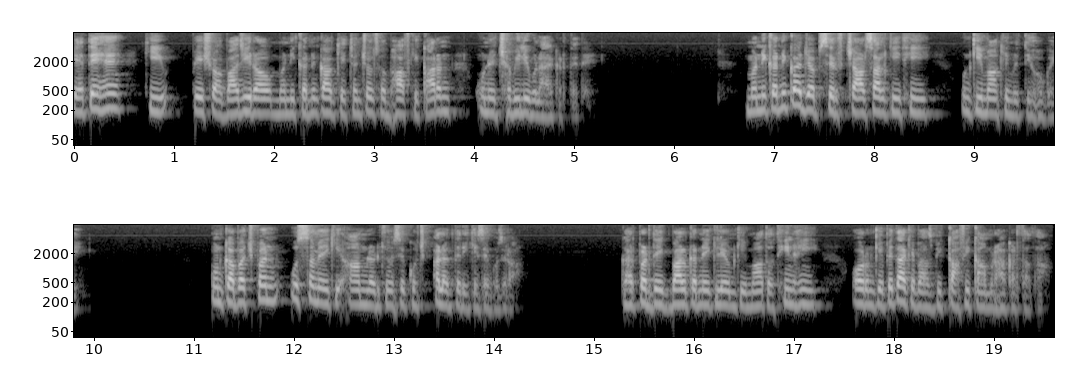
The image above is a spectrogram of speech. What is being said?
कहते हैं कि पेशवा बाजीराव मणिकर्णिका के चंचल स्वभाव के कारण उन्हें छबीली बुलाया करते थे। मणिकर्णिका जब सिर्फ़ चार साल की थी, उनकी माँ की मृत्यु हो गई। उनका बचपन उस समय की आम लड़कियों से कुछ अलग तरीके से गुजरा। घर पर देखभाल करने के लिए उनकी माँ तो थी नहीं, और उनके पिता के पास भी काफ़ी काम रहा करता था।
